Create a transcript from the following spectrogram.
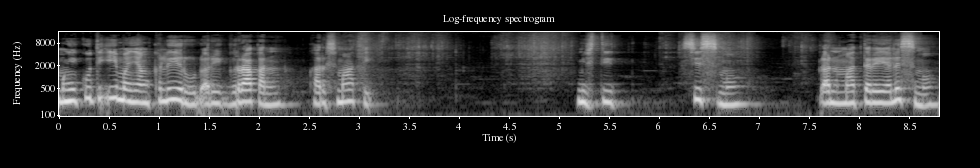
mengikuti iman yang keliru dari gerakan karismatik, mistisisme, dan materialisme.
